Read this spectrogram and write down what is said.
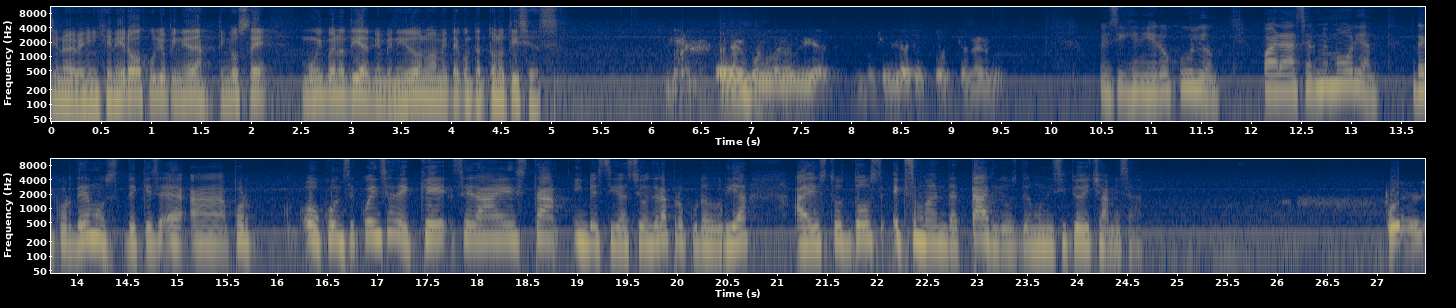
Ingeniero Julio Pineda, tenga usted muy buenos días, bienvenido nuevamente a Contacto Noticias. Eh, muy buenos días, muchas gracias por tenerme. Pues ingeniero Julio, para hacer memoria, recordemos de qué eh, por o consecuencia de qué se da esta investigación de la Procuraduría a estos dos exmandatarios del municipio de Chamesa. Pues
